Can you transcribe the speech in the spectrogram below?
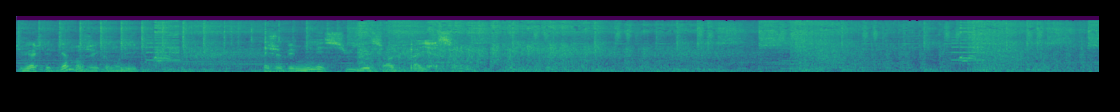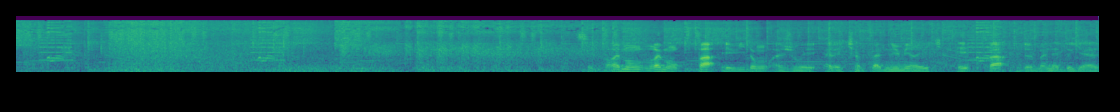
Celui-là, je l'ai bien mangé, comme on dit. Et je vais m'essuyer sur le paillasson. C'est vraiment, vraiment pas évident à jouer avec un pad numérique et pas de manette de gaz.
